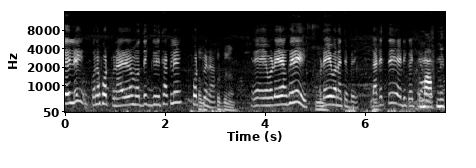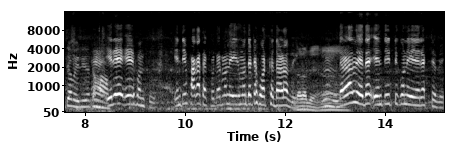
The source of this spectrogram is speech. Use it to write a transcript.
গেলে কোনো ফুটবে না আর এর মধ্যে গিরি থাকলে ফুটবে না। করবে না। এ- এবারে এরকম করে ওটাই বানাতে হবে। লাঠিতে এডি কাটতে হবে। মাপ নিতে হবে এই হ্যাঁ, মাপ। এরে এ ফন্তু এনতে ফাঁকা থাকবে তার মানে এর মধ্যে একটা ফটকা দাঁড়াবে। দাঁড়াবে দাঁড়ালে এদের এনতে একটু কোনো এ রাখতে হবে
